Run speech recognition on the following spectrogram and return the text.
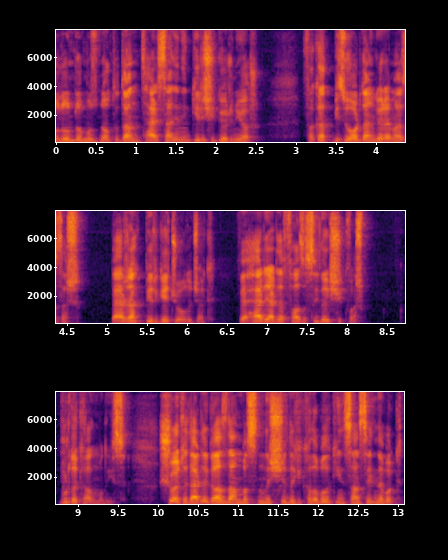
Bulunduğumuz noktadan tersanenin girişi görünüyor. Fakat bizi oradan göremezler. Berrak bir gece olacak ve her yerde fazlasıyla ışık var. Burada kalmalıyız. Şu ötelerde gaz lambasının ışığındaki kalabalık insan seline bakın.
